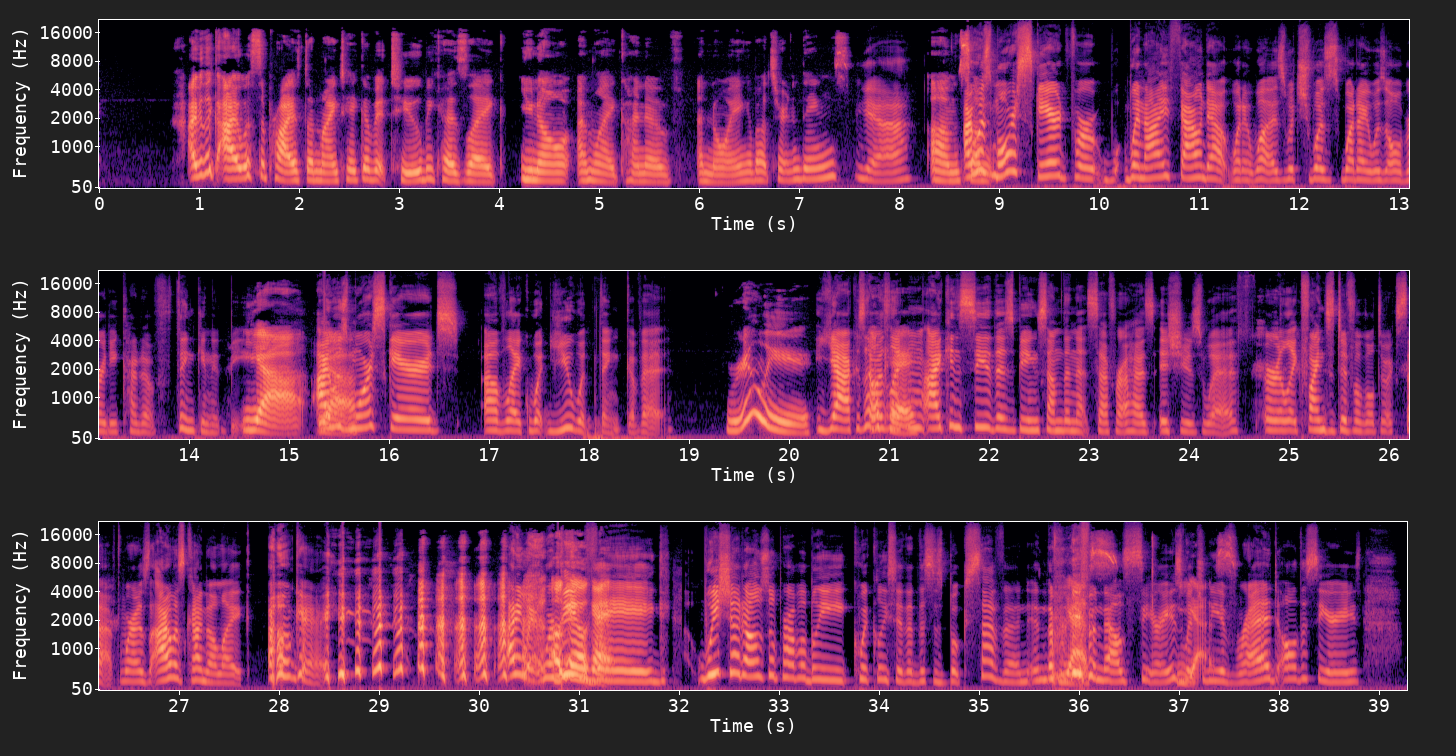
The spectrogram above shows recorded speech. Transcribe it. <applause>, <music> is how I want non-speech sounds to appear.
I feel like I was surprised on my take of it too because, like, you know, I'm like kind of annoying about certain things. Yeah, Um, so I was more scared for w- when I found out what it was, which was what I was already kind of thinking it'd be. Yeah. I was more scared of like what you would think of it. Really. Yeah, because I was like, mm, I can see this being something that Sephra has issues with or like finds difficult to accept. Whereas I was kind of like, okay. <laughs> anyway, we're <laughs> Okay, being okay. vague. We should also probably quickly say that this is book seven in the <laughs> Yes. Ravenel series, which we have read all the series.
